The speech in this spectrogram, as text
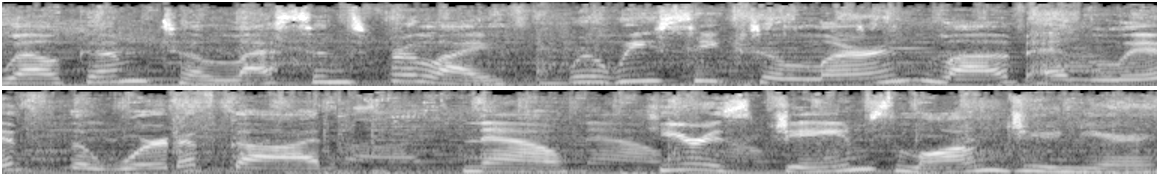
Welcome to Lessons for Life, where we seek to learn, love, and live the Word of God. Now, here is James Long Jr.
